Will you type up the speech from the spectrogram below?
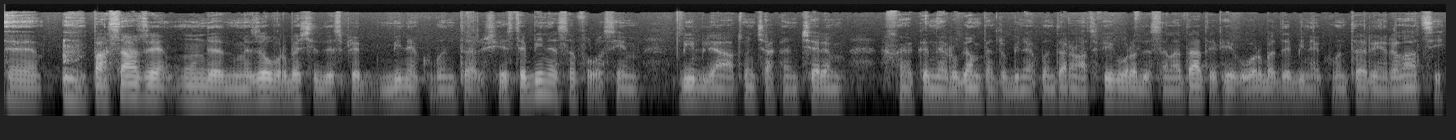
de pasaje unde Dumnezeu vorbește despre binecuvântări și este bine să folosim Biblia atunci când cerem, când ne rugăm pentru binecuvântarea noastră, fie vorba de sănătate, fie vorba de binecuvântări în relații.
